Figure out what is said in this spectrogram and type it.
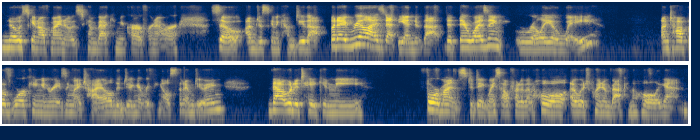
No skin off my nose to come vacuum your car for an hour. So i'm just going to come do that. But i realized at the end of that that there wasn't really a way on top of working and raising my child and doing everything else that i'm doing that would have taken me four months to dig myself out of that hole at which point i'm back in the hole again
